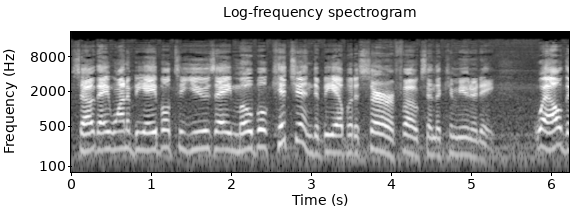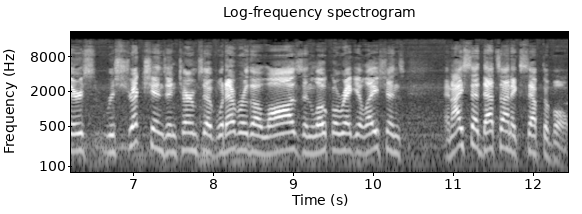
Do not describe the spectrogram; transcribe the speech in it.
So they want to be able to use a mobile kitchen to be able to serve folks in the community. Well, there's restrictions in terms of whatever the laws and local regulations. And I said that's unacceptable.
